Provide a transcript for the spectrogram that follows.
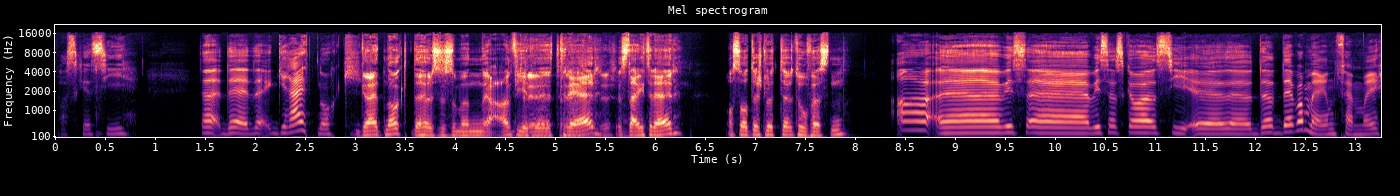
hva skal jeg si? Det, det, det, er greit nok. Greit nok. Det høres ut som en, ja, fire, treer. Sterk treer. Og så til slutt TV 2-festen. Ah, hvis, hvis, jeg skal si det, det var mer enn femmer.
